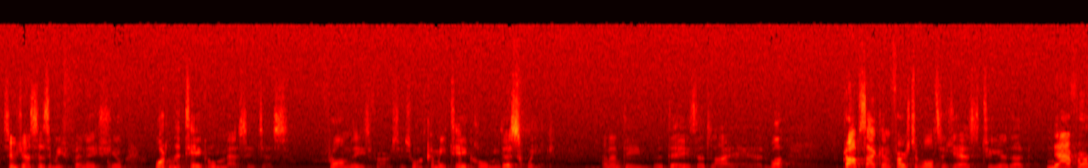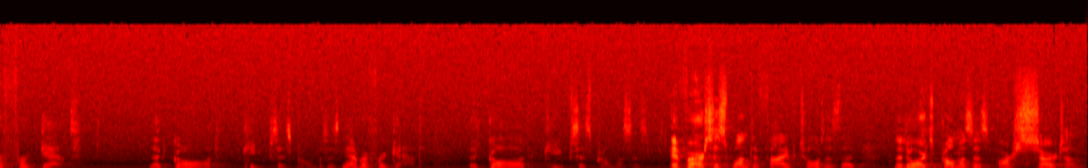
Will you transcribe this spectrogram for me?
So, just as we finish, you know, what are the take home messages from these verses? What can we take home this week and indeed the days that lie ahead? Well, Perhaps I can first of all suggest to you that never forget that God keeps his promises. Never forget that God keeps his promises. If verses 1 to 5 taught us that the Lord's promises are certain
